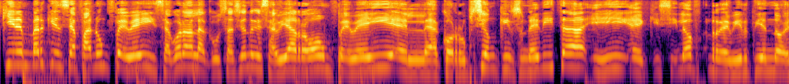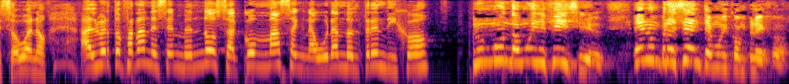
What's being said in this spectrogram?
Quieren ver quién se afanó un PBI. ¿Se acuerdan la acusación de que se había robado un PBI en la corrupción kirchnerista y eh, Kisilov revirtiendo eso? Bueno, Alberto Fernández en Mendoza con masa inaugurando el tren dijo. En un mundo muy difícil, en un presente muy complejo.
